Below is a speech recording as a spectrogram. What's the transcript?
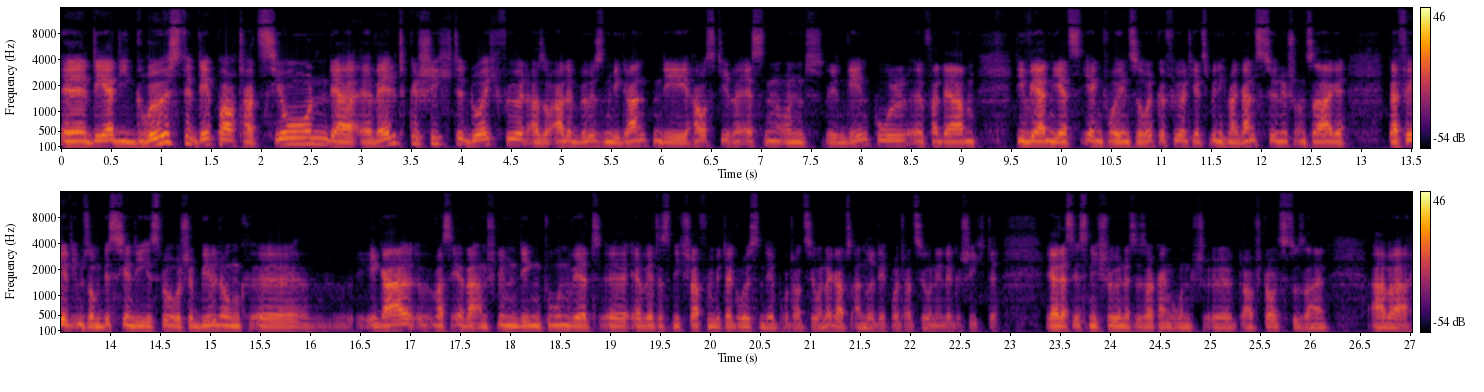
Äh, der die größte Deportation der äh, Weltgeschichte durchführt, also alle bösen Migranten, die Haustiere essen und den Genpool äh, verderben, die werden jetzt irgendwohin zurückgeführt. Jetzt bin ich mal ganz zynisch und sage, da fehlt ihm so ein bisschen die historische Bildung. Egal, was er da an schlimmen Dingen tun wird, er wird es nicht schaffen mit der größten Deportation. Da gab es andere Deportationen in der Geschichte. Ja, das ist nicht schön, das ist auch kein Grund, darauf stolz zu sein. Aber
